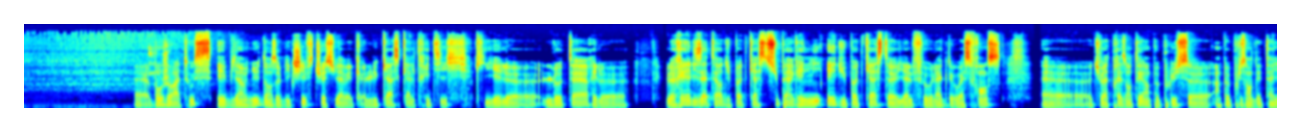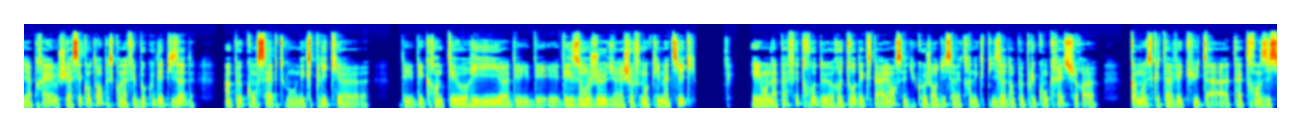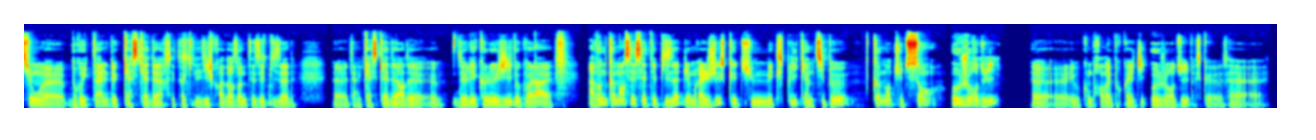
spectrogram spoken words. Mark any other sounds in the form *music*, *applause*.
Euh, bonjour à tous et bienvenue dans The Big Shift. Je suis avec Lucas Caltriti, qui est l'auteur et le, réalisateur du podcast Super Green Me et du podcast euh, Y'a le feu au lac de Ouest France. tu vas te présenter un peu plus, un peu plus en détail après. Je suis assez content parce qu'on a fait beaucoup d'épisodes un peu concept où on explique des, grandes théories, euh, des, enjeux du réchauffement climatique. Et on n'a pas fait trop de retours d'expérience. Et du coup, aujourd'hui, ça va être un épisode un peu plus concret sur euh, comment est-ce que tu as vécu ta, transition euh, brutale de cascadeur. C'est toi qui le dis, je crois, dans un de tes épisodes, d'un cascadeur de, de l'écologie. Donc voilà, avant de commencer cet épisode, j'aimerais juste que tu m'expliques un petit peu comment tu te sens aujourd'hui euh, et vous comprendrez pourquoi je dis aujourd'hui, parce que tu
